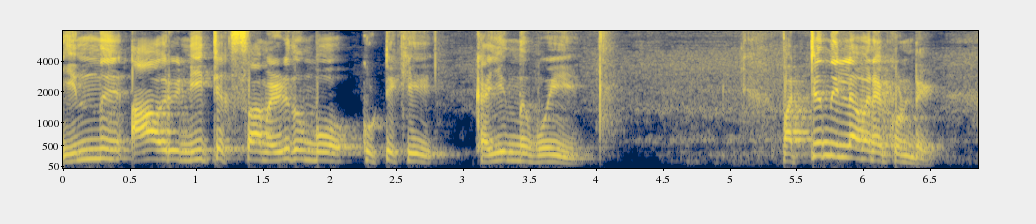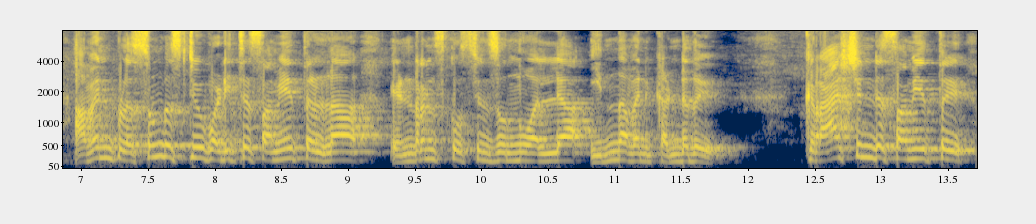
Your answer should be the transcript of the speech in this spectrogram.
ഇന്ന് ആ ഒരു നീറ്റ് എക്സാം എഴുതുമ്പോൾ കുട്ടിക്ക് കയ്യിൽ നിന്ന് പോയി. പറ്റുന്നില്ല അവനെ കൊണ്ട്. അവൻ പ്ലസ് വൺ പ്ലസ് ടു പഠിച്ച സമയത്തുള്ള എൻട്രൻസ് ക്വസ്റ്റ്യൻസ് ഒന്നും അല്ല ഇന്ന് അവൻ കണ്ടത്. ക്രാഷിന്റെ സമയത്ത്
